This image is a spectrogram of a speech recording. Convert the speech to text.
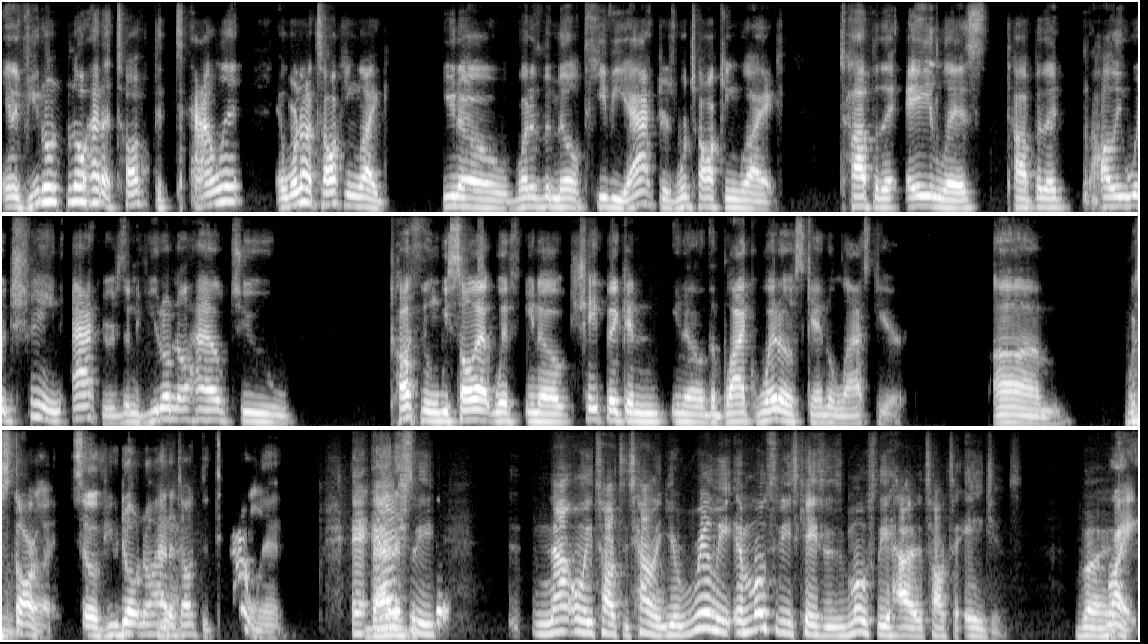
And if you don't know how to talk to talent, and we're not talking like, you know, run of the mill TV actors, we're talking like top of the A list, top of the Hollywood chain actors. And if you don't know how to talk to them, we saw that with, you know, Chapek and, you know, the Black Widow scandal last year um, with Mhm. Scarlett. So if you don't know how to talk to talent, And actually, not only talk to talent, you're really in most of these cases mostly how to talk to agents. But Right.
